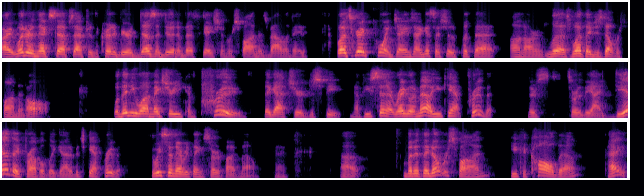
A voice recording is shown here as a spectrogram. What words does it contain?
All right, what are the next steps after the credit bureau doesn't do an investigation, respond is validated? Well, it's a great point, James. I guess I should have put that on our list. What if they just don't respond at all? Well, then you want to make sure you can prove they got your dispute. Now, if you send it regular mail, you can't prove it. There's sort of the idea they probably got it, but you can't prove it. So we send everything certified mail. Okay. Uh, but if they don't respond, you could call them. Hey,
